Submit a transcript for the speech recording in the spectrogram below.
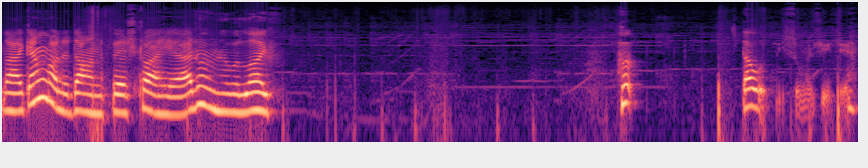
Like, I'm gonna die on the first try here. I don't have a life. That would be so much easier.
